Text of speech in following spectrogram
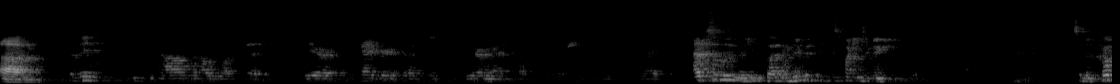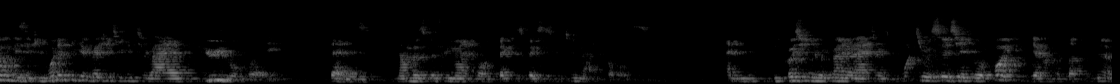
Um, So then you now know what the zero, the category associated to zero manifold for Rashidika Drake. absolutely, but remember there's this funny dimension shift. So the problem is if you want to think of Reshetikhin-Turaev the usual way, that is numbers for three manifold, vector spaces for two manifolds, and the question you were trying to answer is what do you associate to a point, which everyone would love to know.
